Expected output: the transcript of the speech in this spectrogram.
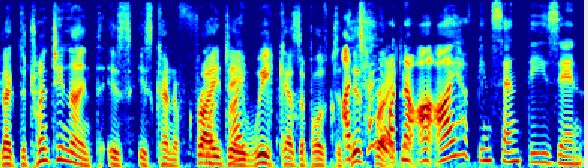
Like the 29th is, is kind of Friday I- week as opposed to I this Friday. what, now I, I have been sent these in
